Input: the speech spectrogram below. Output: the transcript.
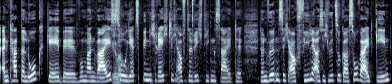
einen Katalog gäbe, wo man weiß, Genau. so jetzt bin ich rechtlich auf der richtigen Seite, dann würden sich auch viele, also ich würde sogar so weit gehen,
